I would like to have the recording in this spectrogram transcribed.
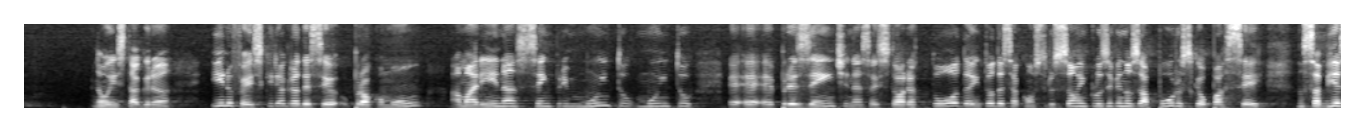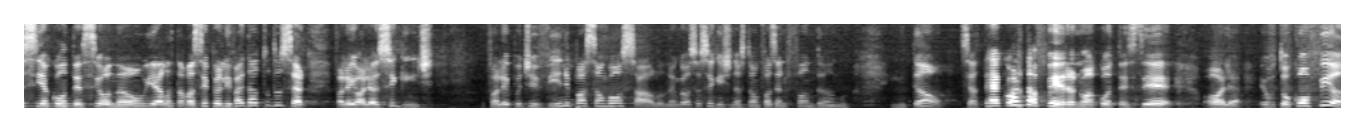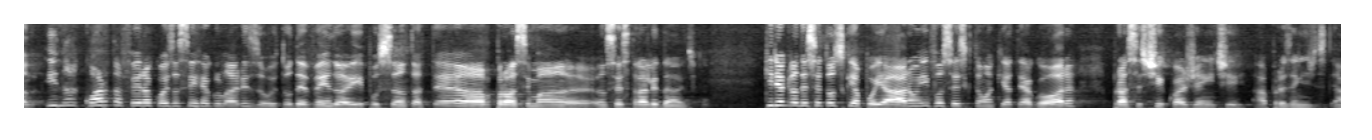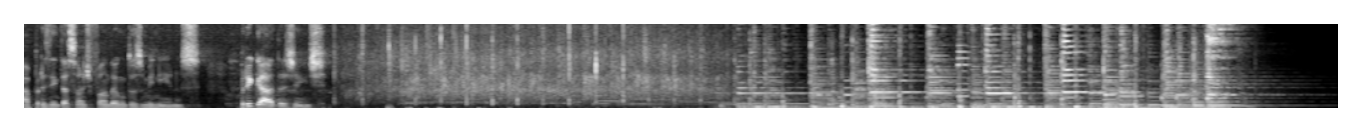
no Instagram e no Face. Queria agradecer o Procomum, a Marina, sempre muito, muito é, é, é, presente nessa história toda, em toda essa construção, inclusive nos apuros que eu passei. Não sabia se ia acontecer ou não, e ela estava sempre ali, vai dar tudo certo. Falei, olha, é o seguinte, Falei para o Divino e para São Gonçalo. O negócio é o seguinte: nós estamos fazendo fandango. Então, se até quarta-feira não acontecer, olha, eu estou confiando. E na quarta-feira a coisa se regularizou. Eu estou devendo aí para o santo até a próxima eh, ancestralidade. Queria agradecer a todos que apoiaram e vocês que estão aqui até agora para assistir com a gente a apresentação de Fandango dos Meninos. Obrigada, gente.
